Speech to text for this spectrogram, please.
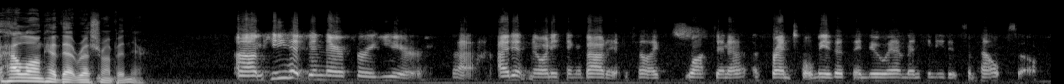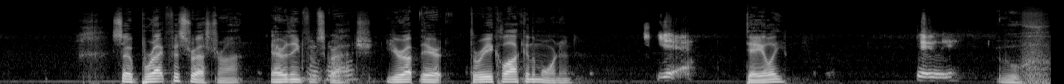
How long had that restaurant been there? um, he had been there for a year, but I didn't know anything about it until I walked in. A, a friend told me that they knew him and he needed some help. So So breakfast restaurant, everything from Mhm. scratch. You're up there at three o'clock in the morning yeah, daily. daily. Oof.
